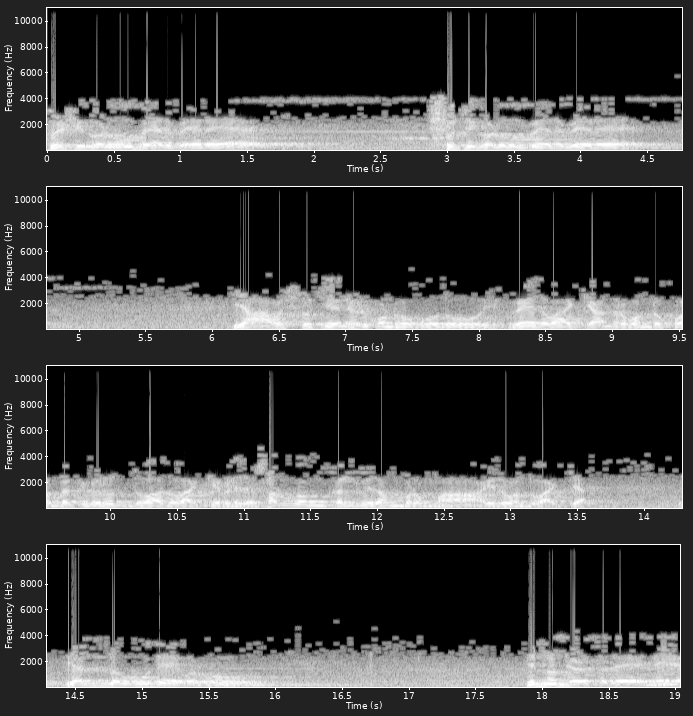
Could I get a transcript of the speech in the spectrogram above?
ಋಷಿಗಳು ಬೇರೆ ಬೇರೆ, ಶ್ರುತಿಗಳು ಬೇರೆ ಬೇರೆ. ಯಾವ ಶ್ರುತಿಯನ್ನು ಹಿಡ್ಕೊಂಡು ಹೋಗೋದು ವೇದವಾಕ್ಯ ಅಂದ್ರೆ ಒಂದಕ್ಕೊಂದಕ್ಕೆ ವಿರುದ್ಧವಾದ ವಾಕ್ಯಗಳಿದೆ. ಸರ್ವಂ ಕಲ್ವಿದಂ ಬ್ರಹ್ಮ, ಇದು ಒಂದು ವಾಕ್ಯ. ಎಲ್ಲವೂ ದೇವರು. ಇನ್ನೊಂದು ಹೇಳ್ತದೆ ನೇಹ,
